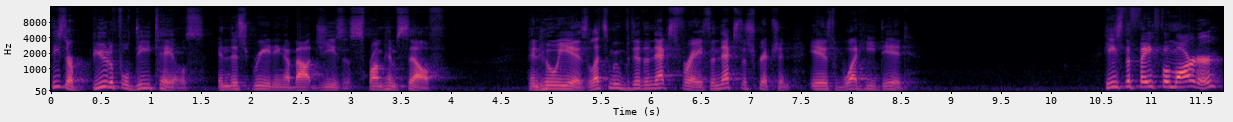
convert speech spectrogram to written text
These are beautiful details in this reading about Jesus from himself and who he is. Let's move to the next phrase. The next description is what he did. He's the faithful martyr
